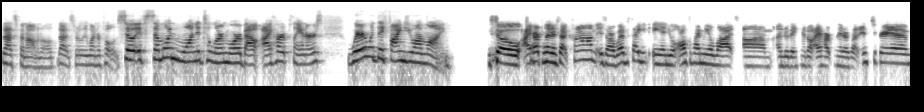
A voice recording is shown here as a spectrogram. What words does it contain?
That's phenomenal. That's really wonderful. So if someone wanted to learn more about iHeart Planners, where would they find you online? So iHeartPlanners.com is our website, and you'll also find me a lot um, under the handle iHeartPlanners on Instagram.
